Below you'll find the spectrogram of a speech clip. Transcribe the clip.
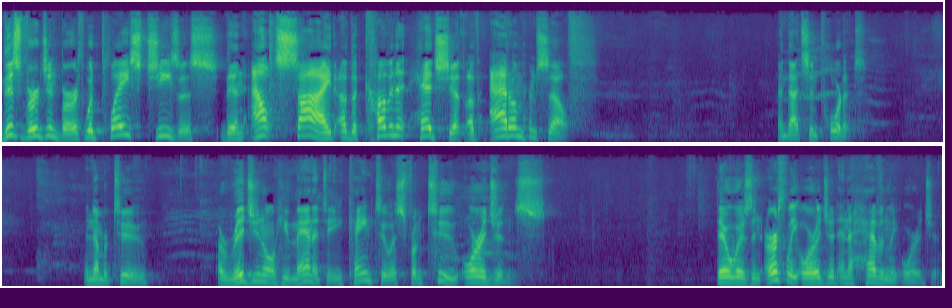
This virgin birth would place Jesus then outside of the covenant headship of Adam himself. And that's important. And number two, original humanity came to us from two origins. There was an earthly origin and a heavenly origin.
